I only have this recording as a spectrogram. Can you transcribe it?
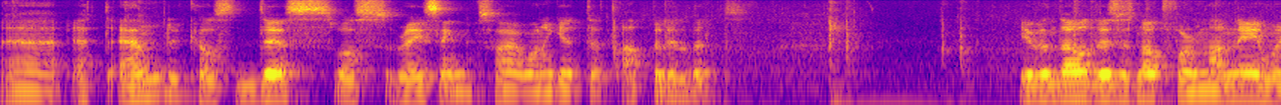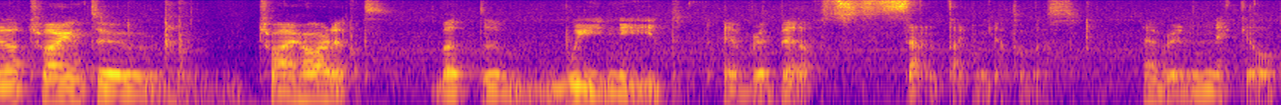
Uh, at the end, because this was racing, so I want to get that up a little bit. Even though this is not for money and we're not trying to try hard it, but uh, we need every bit of cent I can get on this. Every nickel.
